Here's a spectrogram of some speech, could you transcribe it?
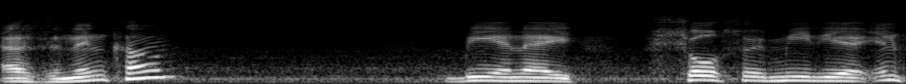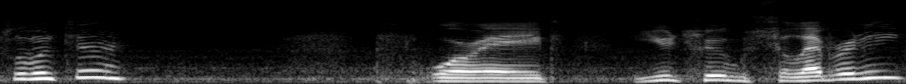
as an income, being a social media influencer or a YouTube celebrity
